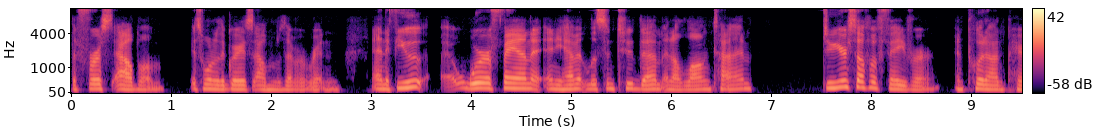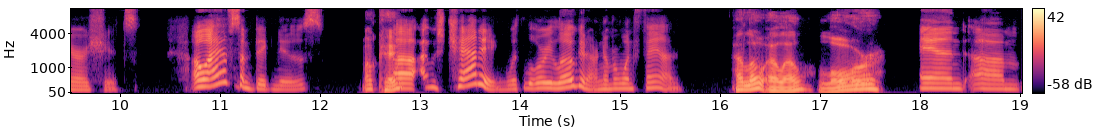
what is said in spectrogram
the first album, is one of the greatest albums ever written. And if you uh, were a fan and you haven't listened to them in a long time, do yourself a favor and put on Parachutes. Oh, I have some big news. Okay. Uh, I was chatting with Lori Logan, our number one fan, Hello, LL. Lore. and um,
